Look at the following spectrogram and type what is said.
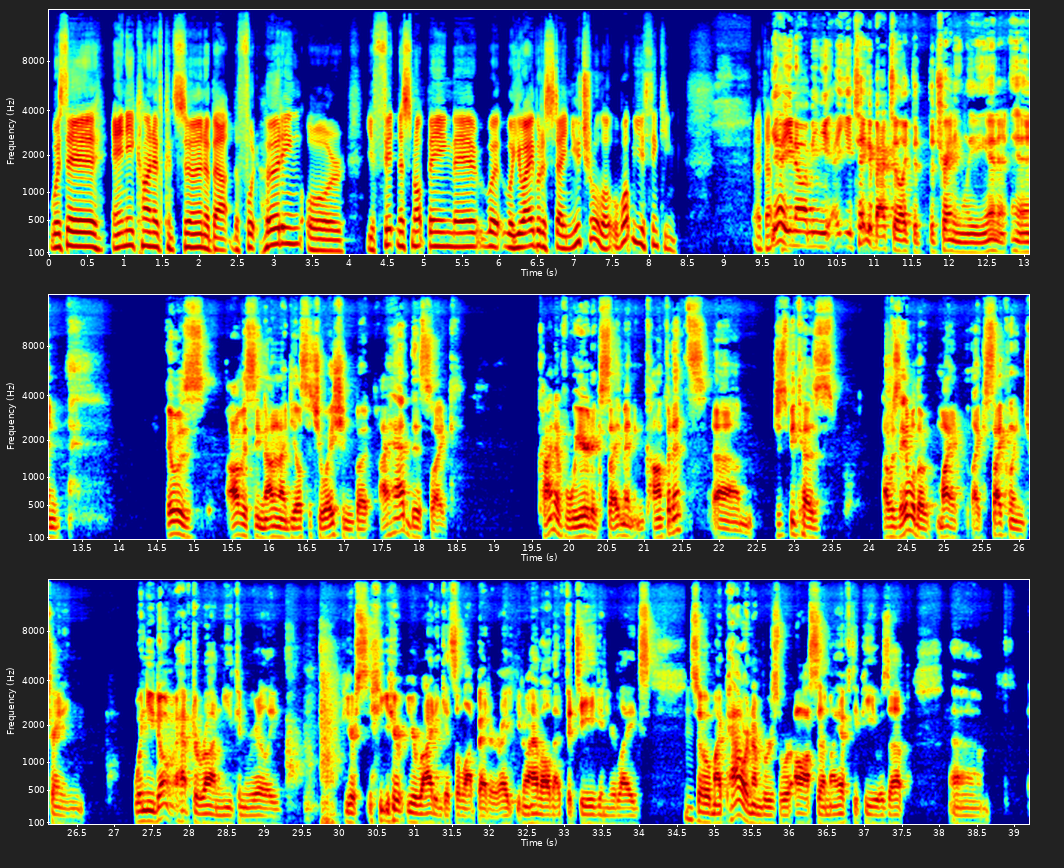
was there any kind of concern about the foot hurting or your fitness not being there? Were, were you able to stay neutral or what were you thinking at that Yeah, point? you know, I mean, you, you take it back to like the, the training leading in it, and it was obviously not an ideal situation, but I had this like kind of weird excitement and confidence um, just because I was able to my like cycling training. When you don't have to run, you can really your your your riding gets a lot better, right? You don't have all that fatigue in your legs. Mm. So my power numbers were awesome. My FTP was up. Um,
